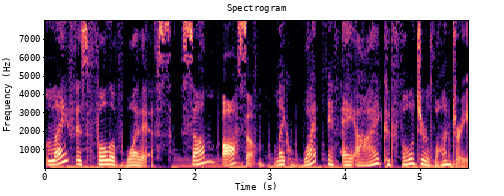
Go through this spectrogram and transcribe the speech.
Life is full of what ifs. Some awesome, like what if AI could fold your laundry?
